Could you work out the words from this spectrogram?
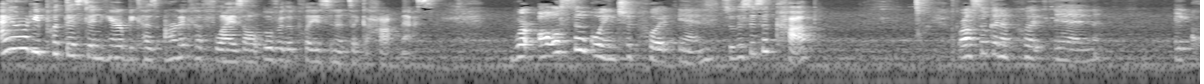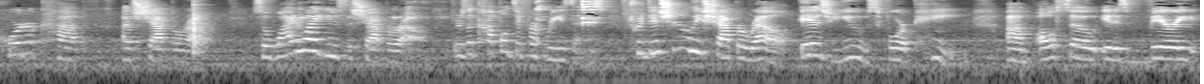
I already put this in here because arnica flies all over the place and it's like a hot mess. We're also going to put in, so this is a cup. We're also gonna put in a quarter cup of chaparral. So why do I use the chaparral? There's a couple different reasons. Traditionally, chaparral is used for pain. Um, also, it is very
